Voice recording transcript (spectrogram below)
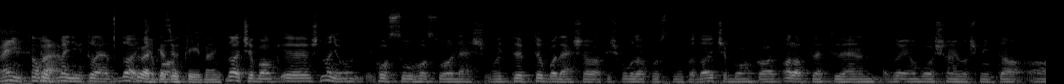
Menjünk tovább. Jó, menjünk tovább. Deutsche Következő Bank. témánk. Deutsche Bank, és nagyon hosszú-hosszú adás, vagy több, több adás alatt is foglalkoztunk a Deutsche Bankkal. Alapvetően ez olyan volt sajnos, mint a, a,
